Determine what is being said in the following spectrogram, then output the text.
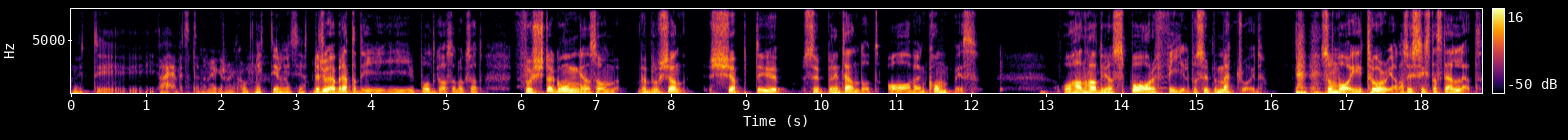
90, ja jag vet inte när Mega Drive kom, 90 eller 91. Det tror jag jag berättat i, i podcasten också att första gången som, för brorsan köpte ju Super Nintendot av en kompis. Och han hade ju en sparfil på Super Metroid. som var i Turian, alltså i sista stället.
